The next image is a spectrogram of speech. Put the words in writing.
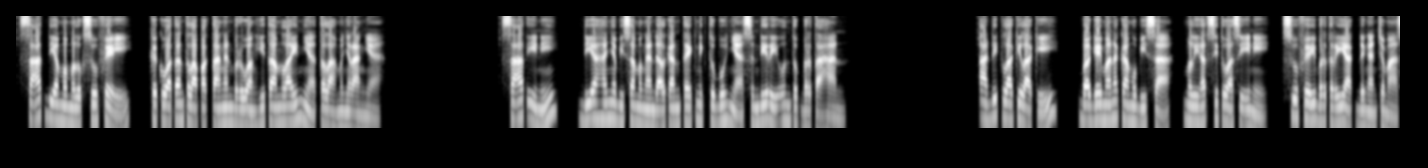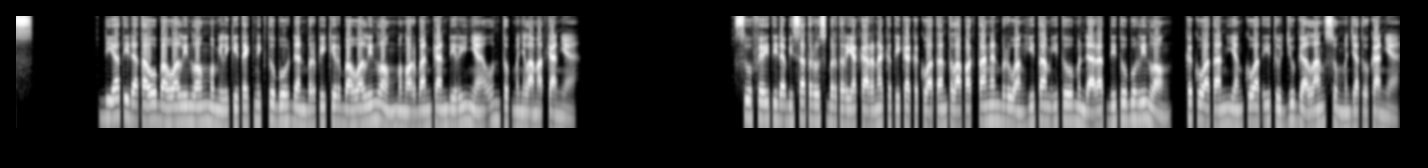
Saat dia memeluk Su Fei, kekuatan telapak tangan beruang hitam lainnya telah menyerangnya. Saat ini, dia hanya bisa mengandalkan teknik tubuhnya sendiri untuk bertahan. Adik laki-laki, bagaimana kamu bisa melihat situasi ini? Su Fei berteriak dengan cemas. Dia tidak tahu bahwa Lin Long memiliki teknik tubuh dan berpikir bahwa Lin Long mengorbankan dirinya untuk menyelamatkannya. Su Fei tidak bisa terus berteriak karena ketika kekuatan telapak tangan beruang hitam itu mendarat di tubuh Lin Long, kekuatan yang kuat itu juga langsung menjatuhkannya.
